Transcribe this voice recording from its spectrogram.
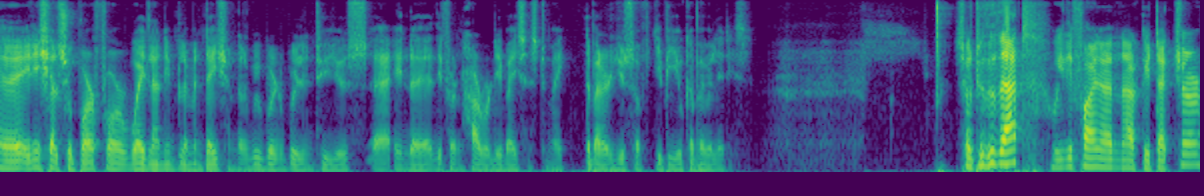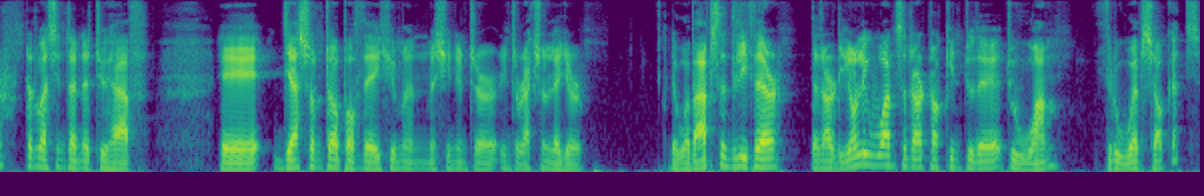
uh, initial support for Wayland implementation that we were willing to use uh, in the different hardware devices to make the better use of GPU capabilities. So to do that, we define an architecture that was intended to have uh, just on top of the human-machine inter interaction layer, the web apps that live there, that are the only ones that are talking to the to WAM through WebSockets.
